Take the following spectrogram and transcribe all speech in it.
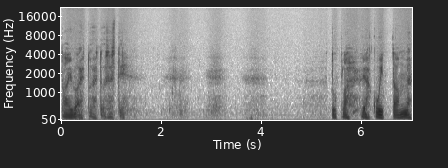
Tai vaihtoehtoisesti tupla ja kuittaamme.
